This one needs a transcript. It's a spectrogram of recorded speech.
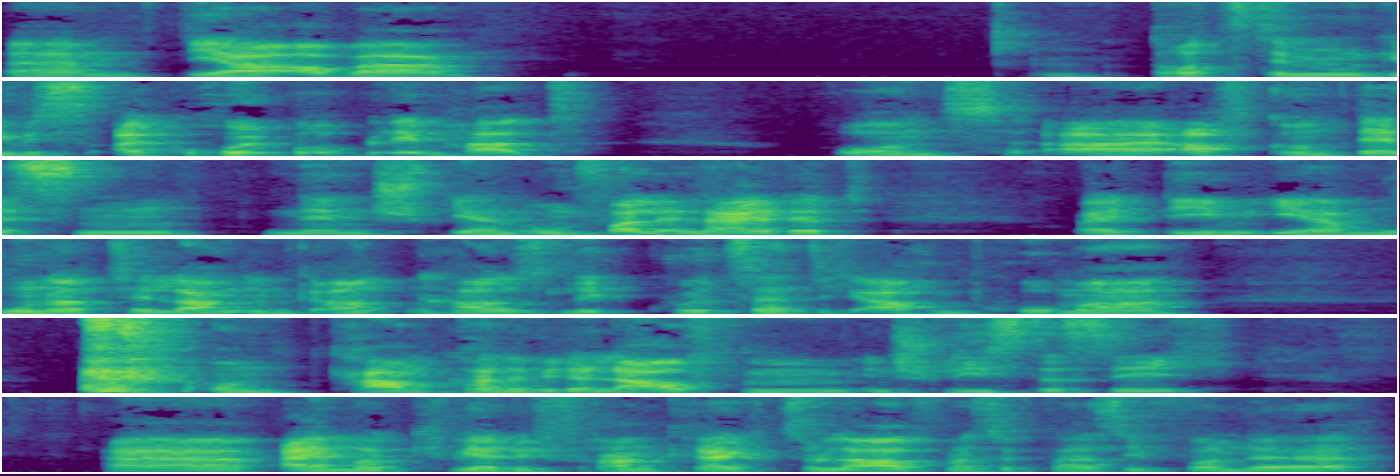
ähm, der aber trotzdem ein gewisses Alkoholproblem hat und äh, aufgrund dessen einen schweren Unfall erleidet, bei dem er monatelang im Krankenhaus liegt, kurzzeitig auch im Koma und kaum kann er wieder laufen, entschließt er sich, äh, einmal quer durch Frankreich zu laufen, also quasi von der,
